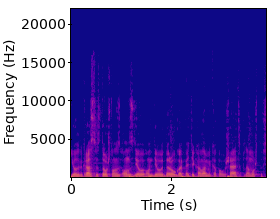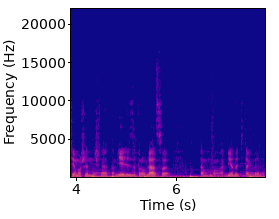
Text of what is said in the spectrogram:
И вот как раз из-за того, что он, он, сделал, он делает дорогу, опять экономика повышается, потому что все машины начинают там ездить, заправляться, там обедать и так далее.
